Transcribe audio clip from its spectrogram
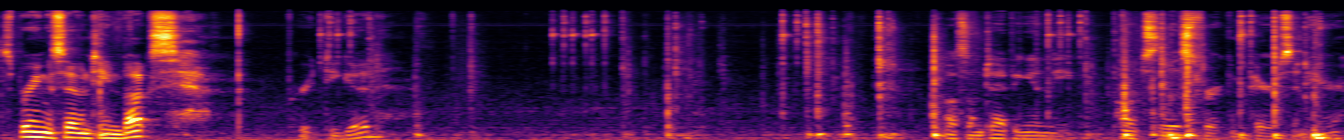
Spring is 17 bucks. Pretty good. Also, I'm typing in the parts list for a comparison here.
